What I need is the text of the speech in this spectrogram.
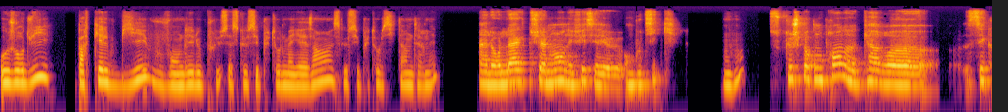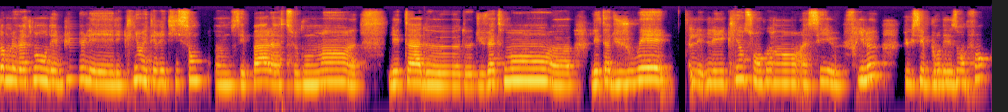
Aujourd'hui, par quel biais vous vendez le plus? Est-ce que c'est plutôt le magasin? Est-ce que c'est plutôt le site internet? Alors là, actuellement, en effet, c'est euh, en boutique. Mmh Ce que je peux comprendre, car c'est comme le vêtement au début, les, clients étaient réticents. Euh, on ne sait pas la seconde main, euh, l'état du vêtement, euh, l'état du jouet. Les, clients sont encore assez frileux vu que c'est pour des enfants.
